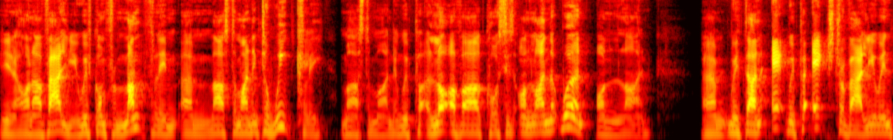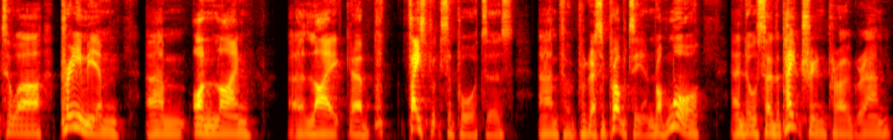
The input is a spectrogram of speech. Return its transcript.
you know, on our value. We've gone from monthly um, masterminding to weekly masterminding. We've put a lot of our courses online that weren't online. Um, we've done we put extra value into our premium um, online, uh, like uh, Facebook supporters um, for Progressive Property and Rob Moore, and also the Patreon program.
